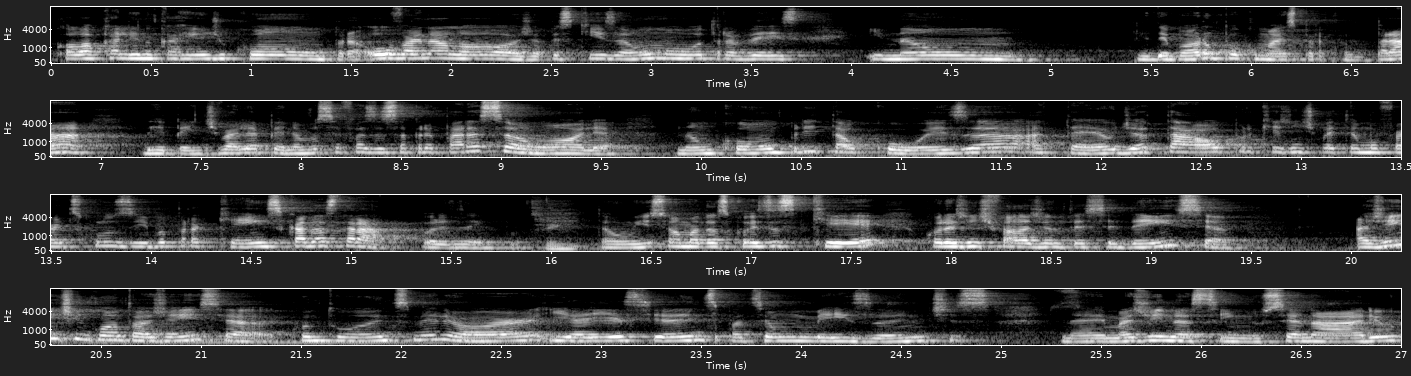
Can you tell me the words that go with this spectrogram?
coloca ali no carrinho de compra, ou vai na loja, pesquisa uma ou outra vez e não e demora um pouco mais para comprar, de repente vale a pena você fazer essa preparação. Olha, não compre tal coisa até o dia tal, porque a gente vai ter uma oferta exclusiva para quem se cadastrar, por exemplo. Sim. Então, isso é uma das coisas que, quando a gente fala de antecedência, a gente, enquanto agência, quanto antes, melhor. E aí, esse antes pode ser um mês antes, né? Imagina, assim, o cenário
